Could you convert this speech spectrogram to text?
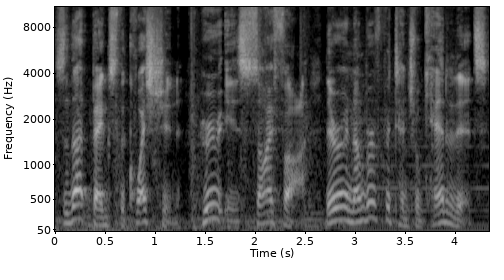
So that begs the question, who is Cypher? There are a number of potential candidates.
